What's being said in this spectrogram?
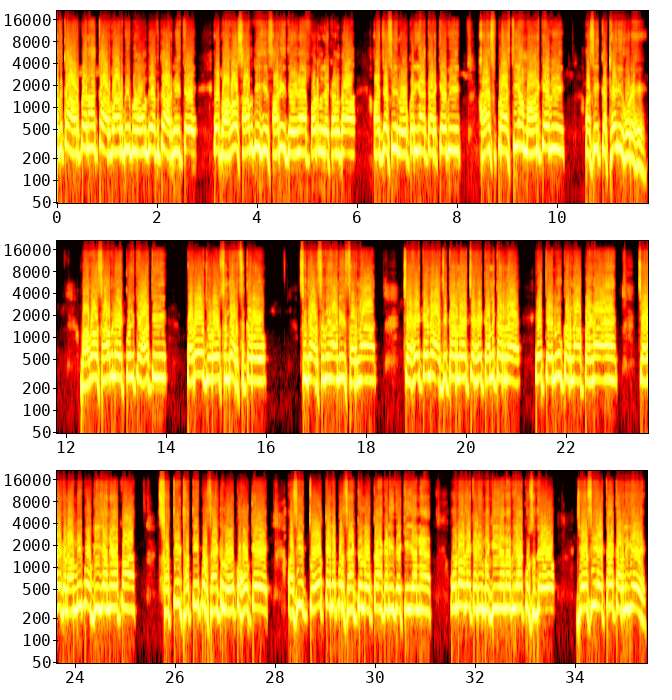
ਅਧਿਕਾਰ ਪਹਿਲਾਂ ਘਰ-ਬਾਰ ਵੀ ਬਣਾਉਣ ਦੇ ਅਧਿਕਾਰ ਨਹੀਂ ਤੇ ਇਹ ਬਾਬਾ ਸਾਹਿਬ ਦੀ ਹੀ ਸਾਰੀ ਦੇਣ ਹੈ ਪੜ੍ਹਨ ਲਿਖਣ ਦਾ। ਅੱਜ ਅਸੀਂ ਨੌਕਰੀਆਂ ਕਰਕੇ ਵੀ, ਹੈਂਸ ਪ੍ਰਸਤੀਆਂ ਮਾਣ ਕੇ ਵੀ ਅਸੀਂ ਇਕੱਠੇ ਨਹੀਂ ਹੋ ਰਹੇ। ਬਾਬਾ ਸਾਹਿਬ ਨੇ ਇੱਕੋ ਹੀ ਕਿਹਾ ਸੀ ਪੜੋ ਜੁੜੋ, ਸੰਘਰਸ਼ ਕਰੋ। ਸੰਘਰਸ਼ ਬਿਨਾਂ ਨਹੀਂ ਸਰਨਾ। ਚਾਹੇ ਕਹਿੰਦਾ ਅੱਜ ਕਰ ਲੈ, ਚਾਹੇ ਕੱਲ ਕਰ ਲੈ। ਇਹ ਤੈਨੂੰ ਕਰਨਾ ਪੈਣਾ ਹੈ। ਚਾਹੇ ਗੁਲਾਮੀ ਭੋਗੀ ਜਾਂਦੇ ਆਪਾਂ 37 38% ਲੋਕ ਹੋ ਕੇ ਅਸੀਂ 2-3% ਲੋਕਾਂ ਕਣੀ ਦੇਖੀ ਜਾਂਦੇ ਹਾਂ, ਉਹਨਾਂ ਦੇ ਕਣੀ ਮੰਗੀ ਜਾਂਦੇ ਹਾਂ ਵੀ ਆਹ ਕੁਛ ਦਿਓ। ਜੇ ਅਸੀਂ ਏਕਾ ਕਰ ਲਈਏ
